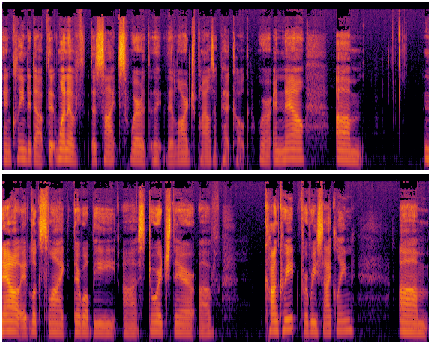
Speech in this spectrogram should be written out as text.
and cleaned it up. That one of the sites where the, the large piles of pet coke were, and now um, now it looks like there will be uh, storage there of concrete for recycling, um,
